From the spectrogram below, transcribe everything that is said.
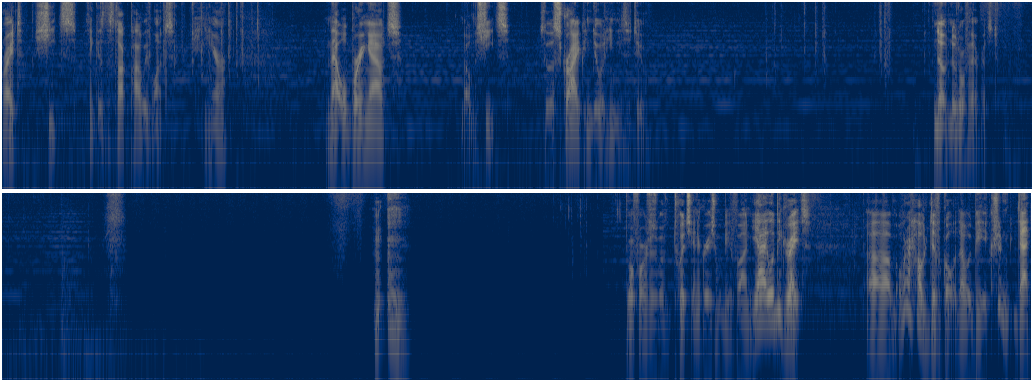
right? Sheets, I think is the stockpile we want in here. And that will bring out, well, the sheets. So the scribe can do what he needs to do. No, no dwarf therapist. Dwarf Fortress with Twitch integration would be fun. Yeah, it would be great. Um, I wonder how difficult that would be. It shouldn't be that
